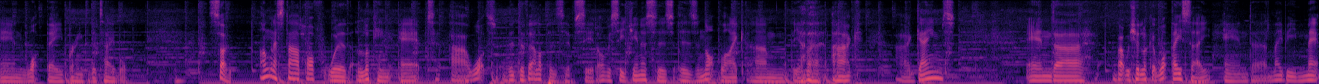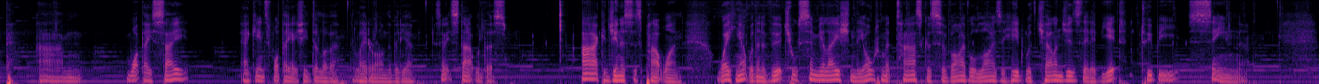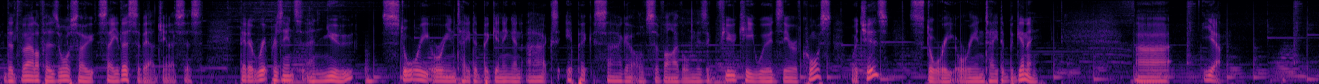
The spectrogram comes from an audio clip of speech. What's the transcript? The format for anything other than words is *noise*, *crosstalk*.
and what they bring to the table. So I'm going to start off with looking at uh, what the developers have said. Obviously, Genesis is not like um, the other *laughs* Ark uh, games and uh, but we should look at what they say and uh, maybe map um, what they say against what they actually deliver later on in the video. So let's start with this. Ark Genesis Part 1. Waking up within a virtual simulation, the ultimate task of survival lies ahead with challenges that have yet to be seen. The developers also say this about Genesis that it represents a new, story orientated beginning in Ark's epic saga of survival. And there's a few key words there, of course, which is story orientated beginning. Uh, yeah.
